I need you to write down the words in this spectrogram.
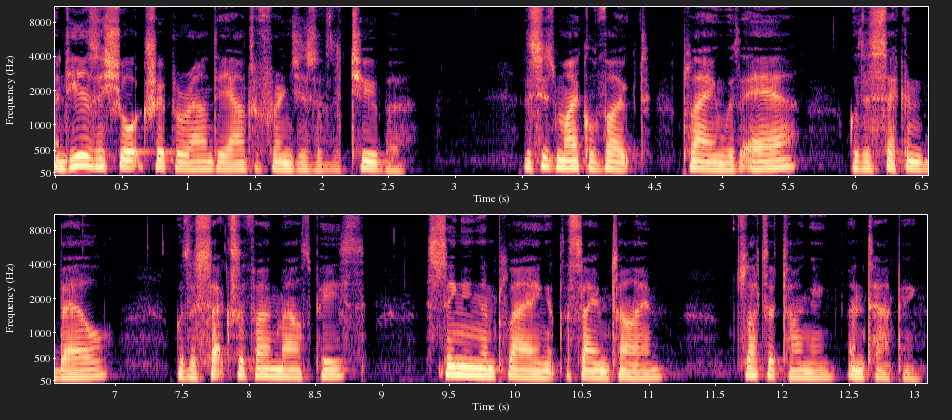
And here's a short trip around the outer fringes of the tuba. This is Michael Vogt playing with air, with a second bell, with a saxophone mouthpiece, singing and playing at the same time, flutter tonguing and tapping.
